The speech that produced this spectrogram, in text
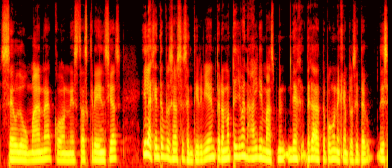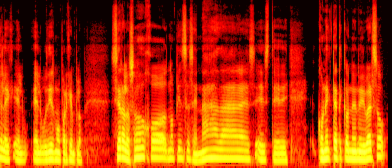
pseudohumana con estas creencias y la gente pues se hace sentir bien, pero no te llevan a alguien más. Deja, te pongo un ejemplo. Si te dice el, el, budismo, por ejemplo, cierra los ojos, no pienses en nada, este, conéctate con el universo,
